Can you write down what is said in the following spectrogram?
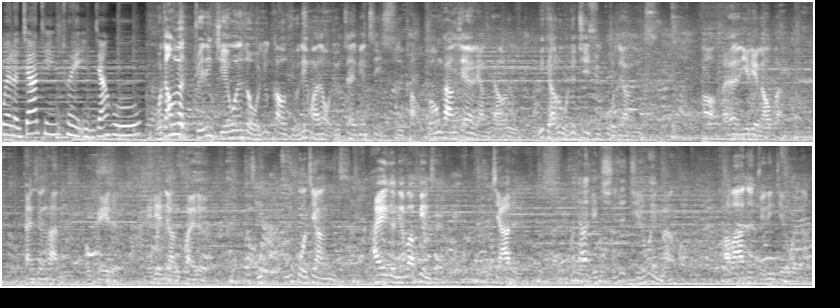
为了家庭退隐江湖。我当初在决定结婚的时候，我就告诉，有一天晚上我就在一边自己思考，妥宗康现在有两条路，一条路我就继续过这样的日子，好，反正夜店老板，单身汉，OK 的，每天这样快乐，只只是过这样日子。还有一个，你要不要变成有家的人？我想，哎，其实结婚也蛮好，好吧，就决定结婚了，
